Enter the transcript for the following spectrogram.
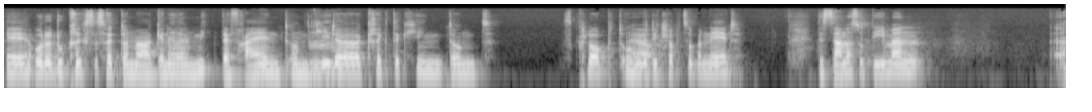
Äh, oder du kriegst es halt dann auch generell mit bei Freunden und Mhm. jeder kriegt ein Kind und es klappt und Ja. bei dir klappt es aber nicht. Das sind auch so Themen, äh,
